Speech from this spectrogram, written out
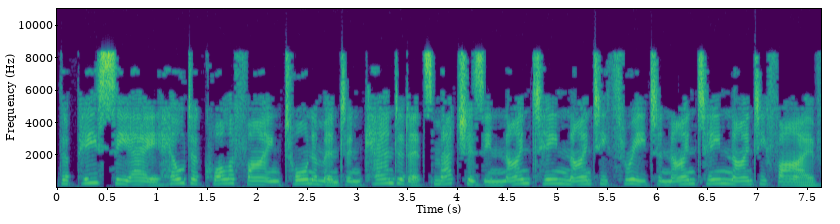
The PCA held a qualifying tournament and candidates matches in 1993 to 1995.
